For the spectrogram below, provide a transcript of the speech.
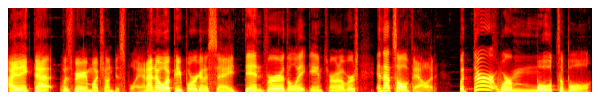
I think that was very much on display. And I know what people are going to say Denver, the late game turnovers, and that's all valid. But there were multiple,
